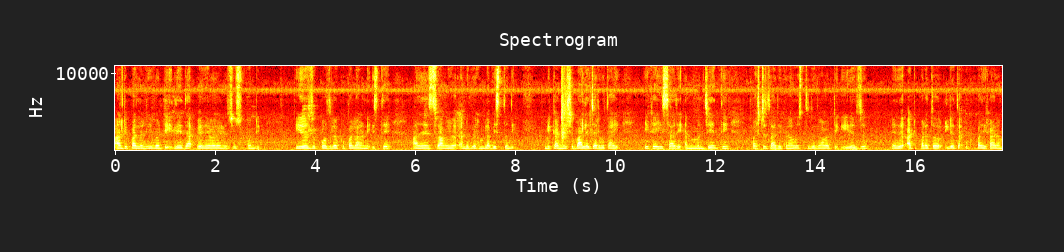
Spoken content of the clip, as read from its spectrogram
అరటి పళ్ళను ఇవ్వండి లేదా వేరెవరైనా చూసుకోండి. ఈరోజు కోతులకు పళ్ళాలను ఇస్తే ఆంజనేయ స్వామి అనుగ్రహం లభిస్తుంది. మీకు అన్ని శుభాలే జరుగుతాయి. ఇక ఈసారి హనుమాన్ జయంతి ఫస్ట్ తారీఖున వస్తుంది కాబట్టి ఈరోజు ఏదో అటుపడతో లేదా ఒక పరిహారం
